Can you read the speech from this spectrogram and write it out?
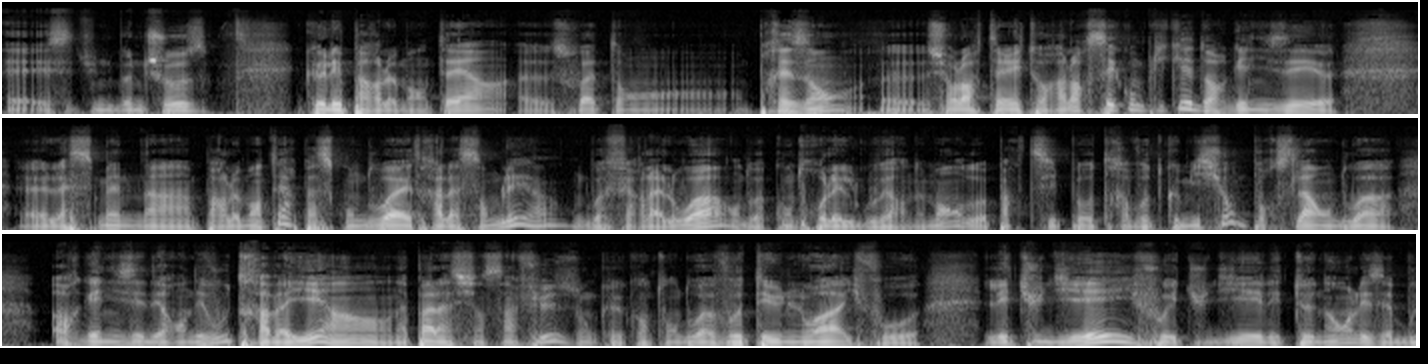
et c'est une bonne chose, que les parlementaires soient en présents sur leur territoire. Alors c'est compliqué d'organiser la semaine d'un parlementaire parce qu'on doit être à l'Assemblée, hein. on doit faire la loi, on doit contrôler le gouvernement, on doit participer aux travaux de commission. Pour cela, on doit organiser des rendez-vous, travailler. Hein. on n'a pas la science infuse, donc quand on doit voter une loi, il faut l'étudier, il faut étudier les tenants, les aboutissants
